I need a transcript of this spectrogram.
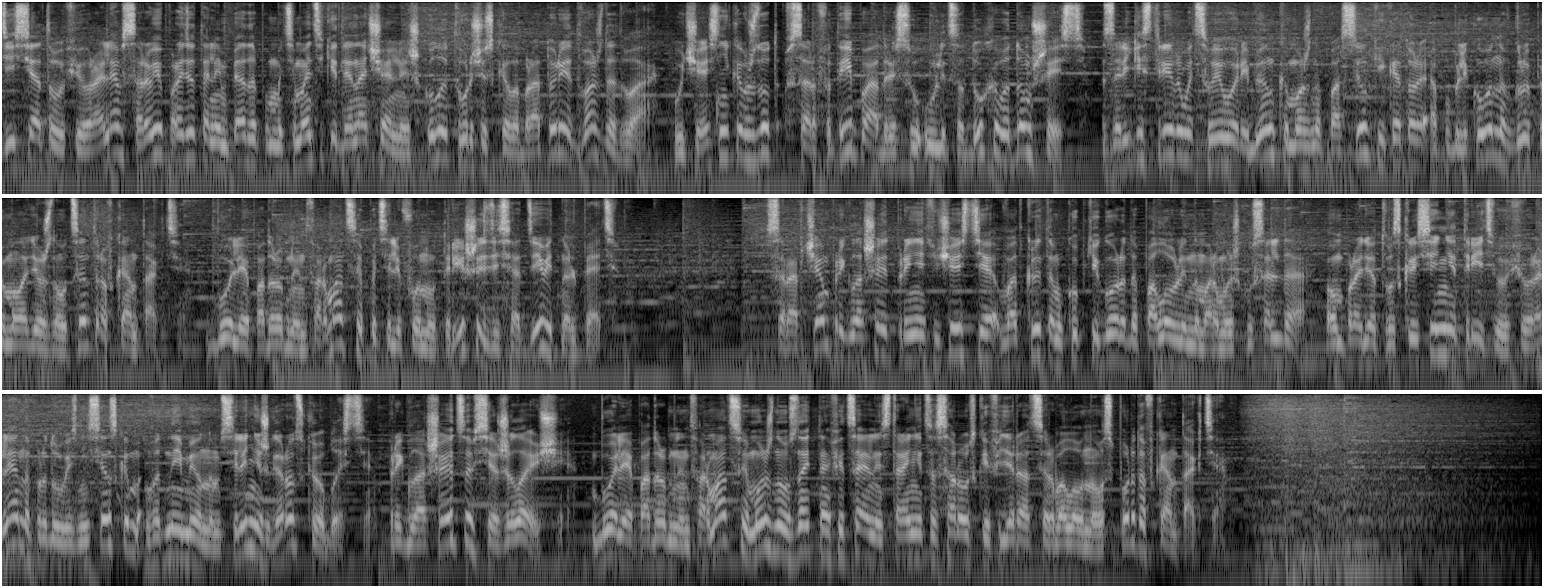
10 февраля в Сарове пройдет Олимпиада по математике для начальной школы «Творческая лаборатория 2Х2». Участников ждут в СарФТИ по адресу улица Духова, дом 6. Зарегистрировать своего ребенка можно по ссылке, которая опубликована в группе молодежного центра ВКонтакте. Более подробная информация по телефону 36905. Саровчан приглашает принять участие в открытом Кубке города по ловле на мормышку со льда. Он пройдет в воскресенье 3 февраля на пруду Вознесенском в одноименном селе Нижегородской области. Приглашаются все желающие. Более подробную информацию можно узнать на официальной странице Саровской Федерации рыболовного спорта ВКонтакте.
